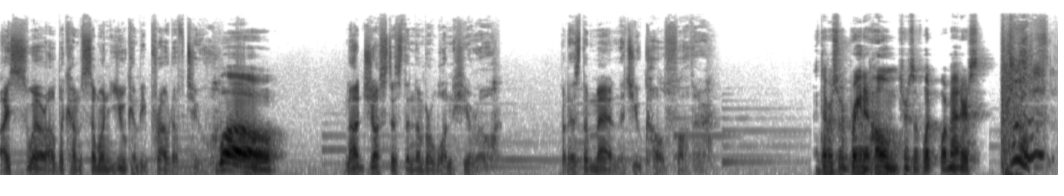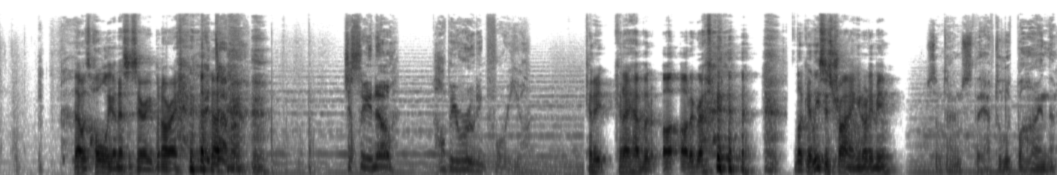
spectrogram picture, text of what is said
I swear I'll become someone you can be proud of too. Whoa. Not just as the number one hero, but as the man that you call father. Endeavor sort of bringing it home in terms of what, what matters. That was wholly unnecessary, but alright. Just so you know, I'll be rooting for you. can I can I have an au- autograph? Look, at least he's trying, you know what I mean? Sometimes they have to look behind them.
